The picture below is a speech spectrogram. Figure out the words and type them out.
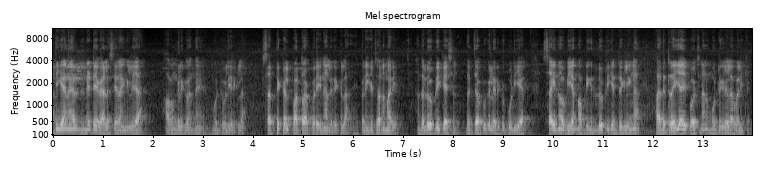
அதிக நேரம் நின்றுட்டே வேலை செய்கிறாங்க இல்லையா? அவங்களுக்கு வந்து மூட்டு வலி இருக்கலாம். சத்துக்கள் பற்றாக்குறையினால் இருக்கலாம். இப்போ நீங்கள் சொன்ன மாதிரி அந்த லூப்ரிகேஷன் இந்த ஜவ்வுகள் இருக்கக்கூடிய சைனோவியம் அப்படிங்கிற லூப்ரிகேட் இருக்கு இல்லைங்களா? அது ட்ரை ஆகி போச்சுனாலும் மூட்டுகளெல்லாம் வலிக்கும்.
